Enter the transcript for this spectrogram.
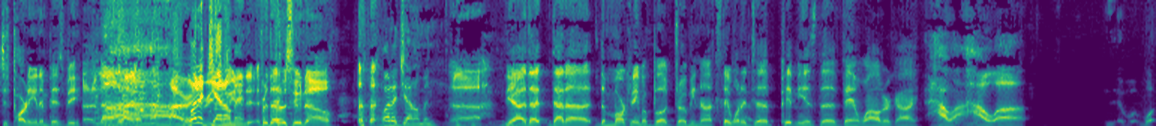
"Just partying in Bisbee." Uh, no, I- I already what a retweeted gentleman. it. For those who know, what a gentleman. yeah, that that uh the marketing of a book drove me nuts. They wanted to pit me as the Van Wilder guy. how how uh w-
